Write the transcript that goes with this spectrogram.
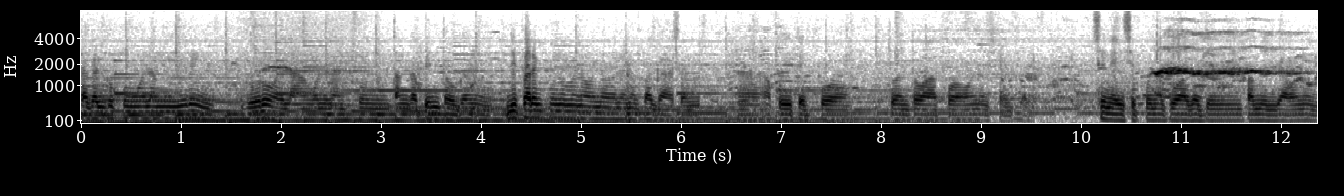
tagal ko pong walang hearing. Siguro kailangan ko na lang pong tanggapin to, ganun. Hindi pa rin po naman ako nawala ng pag-asa. Uh, acquitted po, tuwan-tuwa po ako nun, siyempre. Kasi ko na po agad yung pamilya ko nun.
